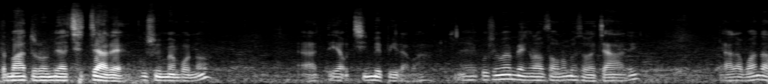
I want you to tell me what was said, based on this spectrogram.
တမတော်တော်များချစ်ကြတဲ့ကိုရှင်မပေါ့နော်အဲတယောက်ချီးမြှင့်ပေးတာပါအဲကိုရှင်မမင်္ဂလာဆောင်တော့မဆိုတာကြားတယ်ကြားလာဝမ်းသာ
